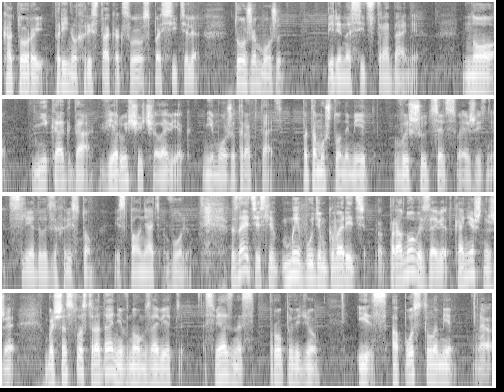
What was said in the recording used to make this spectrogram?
который принял Христа как своего Спасителя, тоже может переносить страдания. Но никогда верующий человек не может роптать, потому что он имеет высшую цель своей жизни – следовать за Христом, исполнять волю. Вы знаете, если мы будем говорить про Новый Завет, конечно же, большинство страданий в Новом Завете связаны с проповедью и с апостолами э,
